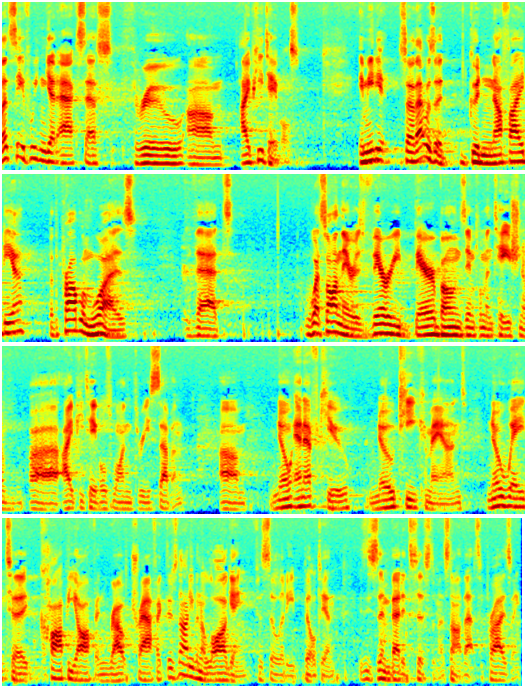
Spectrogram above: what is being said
let's see if we can get access through um, IP tables. Immediate, so that was a good enough idea, but the problem was that what's on there is very bare bones implementation of uh, IP tables 137. Um, no NFQ, no T command, no way to copy off and route traffic. There's not even a logging facility built in. It's an embedded system. It's not that surprising.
